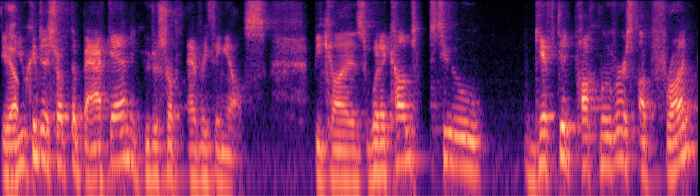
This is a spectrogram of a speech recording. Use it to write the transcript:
If yep. you can disrupt the back end, you disrupt everything else. Because when it comes to gifted puck movers up front,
